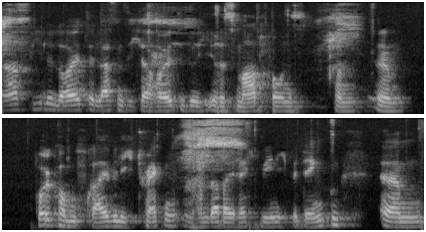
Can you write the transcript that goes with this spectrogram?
Ja, viele Leute lassen sich ja heute durch ihre Smartphones schon ähm, vollkommen freiwillig tracken und haben dabei recht wenig Bedenken. Ähm,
